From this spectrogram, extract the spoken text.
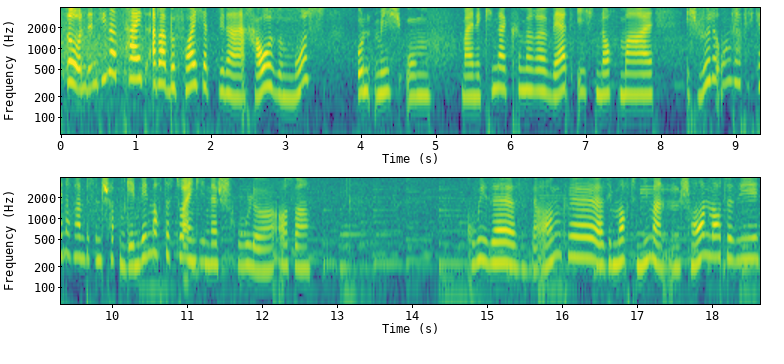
So, und in dieser Zeit, aber bevor ich jetzt wieder nach Hause muss und mich um meine Kinder kümmere, werde ich nochmal... Ich würde unglaublich gerne noch mal ein bisschen shoppen gehen. Wen mochtest du eigentlich in der Schule? Außer Ruizel, das ist der Onkel. Sie mochte niemanden. Sean mochte sie.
